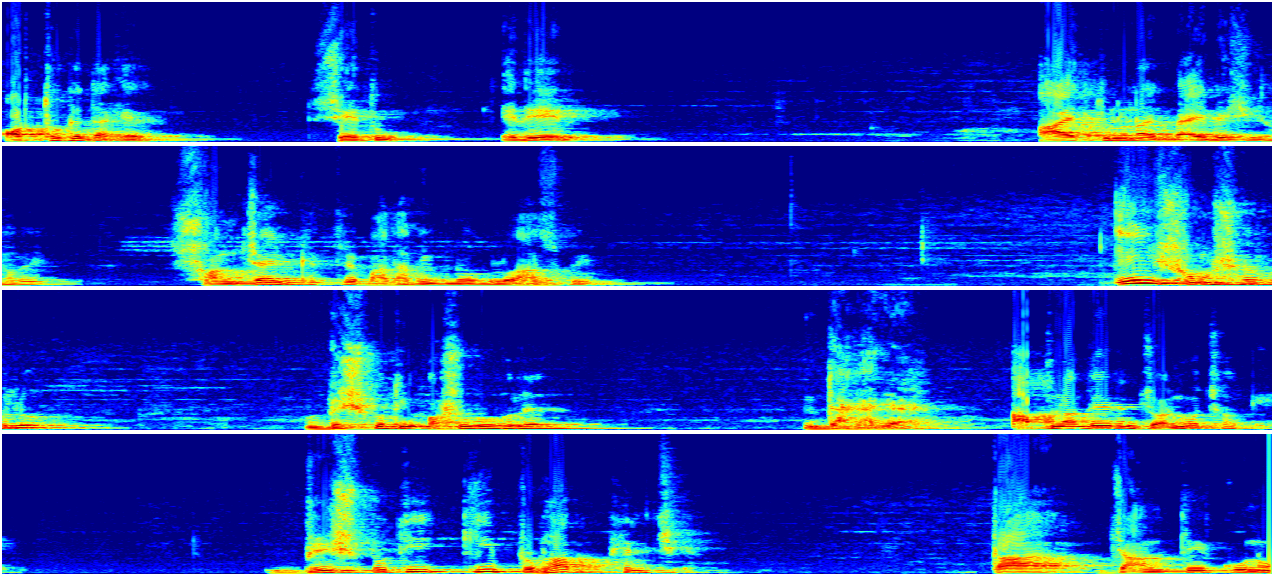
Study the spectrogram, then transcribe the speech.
অর্থকে দেখে, সেহেতু এদের আয়ের তুলনায় ব্যয় বেশি হবে। সঞ্চয়ের ক্ষেত্রে বাধাবিঘ্নগুলো আসবে। এই সমস্যাগুলো বৃহস্পতি অশুভ হলে দেখা যায়। আপনাদের জন্মছকে বৃহস্পতি কি প্রভাব ফেলছে তা জানতে কোনো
